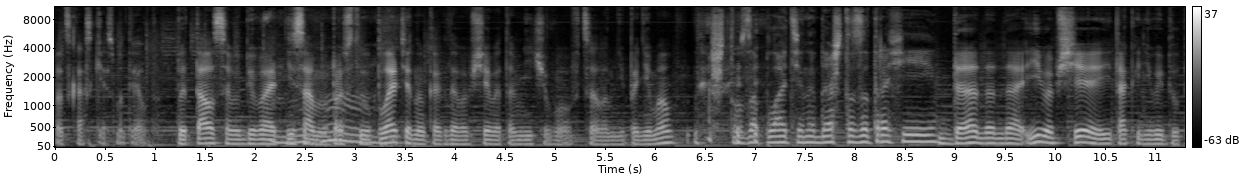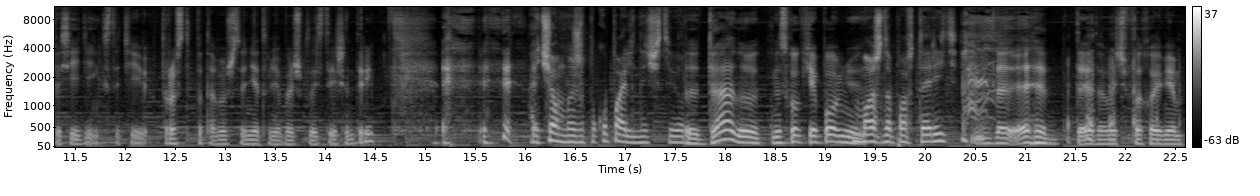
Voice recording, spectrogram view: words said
подсказки я смотрел смотрел. Пытался выбивать не самую простую платину, когда вообще в этом ничего в целом не понимал. Что за платины, да, что за трофеи. Да, да, да. И вообще и так и не выбил по сей день, кстати, ее. Просто потому что нет у меня больше PlayStation 3. О чем? Мы же покупали на четвертую. Да, ну, насколько я помню... Можно повторить. Да, это очень плохой мем.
